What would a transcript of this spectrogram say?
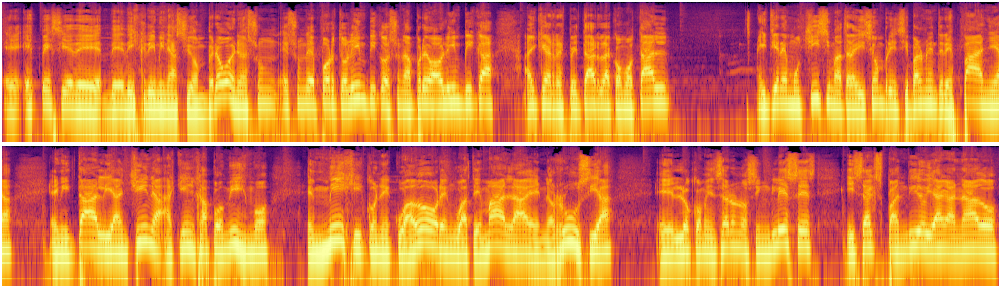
especie de, de, discriminación. Pero bueno, es un, es un deporte olímpico, es una prueba olímpica, hay que respetarla como tal y tiene muchísima tradición principalmente en España, en Italia, en China, aquí en Japón mismo, en México, en Ecuador, en Guatemala, en Rusia. Eh, lo comenzaron los ingleses y se ha expandido y ha ganado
